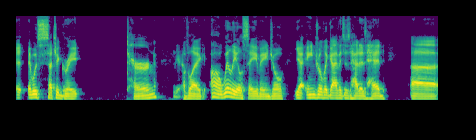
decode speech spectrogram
it, it was such a great turn Yeah. of like, oh, Willie will save Angel. Yeah, Angel, the guy that just had his head, uh,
